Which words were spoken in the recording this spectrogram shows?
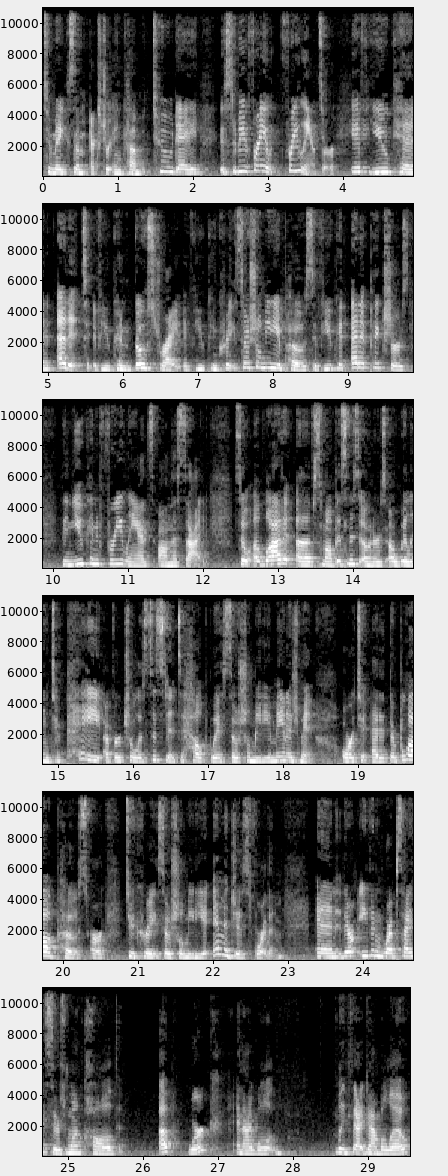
to make some extra income today is to be a free, freelancer. If you can edit, if you can ghostwrite, if you can create social media posts, if you can edit pictures, then you can freelance on the side. So a lot of small business owners are willing to pay a virtual assistant to help with social media management or to edit their blog posts or to create social media images for them. And there are even websites, there's one called Upwork, and I will link that down below.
